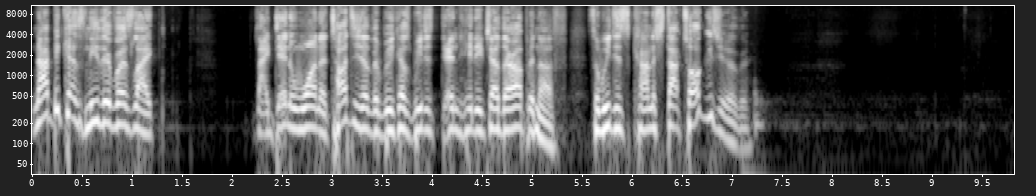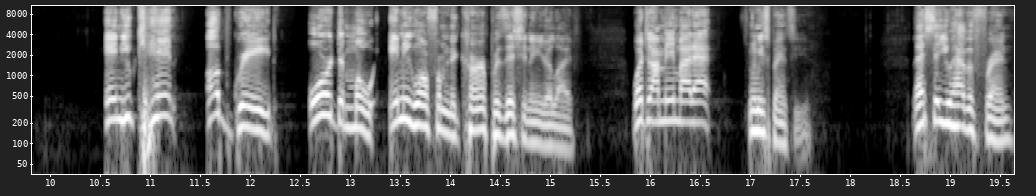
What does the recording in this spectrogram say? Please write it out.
Not because neither of us like like didn't want to talk to each other because we just didn't hit each other up enough. So we just kind of stopped talking to each other. And you can't upgrade or demote anyone from the current position in your life. What do I mean by that? Let me explain to you. Let's say you have a friend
